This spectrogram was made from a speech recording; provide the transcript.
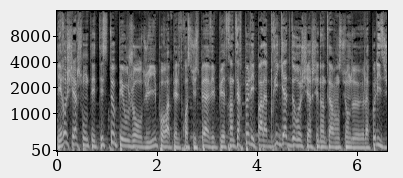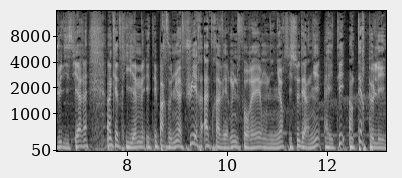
Les recherches ont été stoppées aujourd'hui. Pour rappel, trois suspects avaient pu être interpellés par la brigade de recherche et d'intervention de la police judiciaire. Un quatrième était parvenu à fuir à travers une forêt. On ignore si ce dernier a été interpellé.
